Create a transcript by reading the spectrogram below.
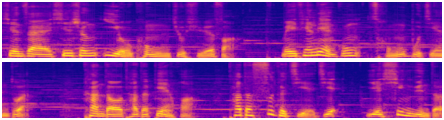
现在新生一有空就学法，每天练功从不间断。看到他的变化，他的四个姐姐也幸运地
